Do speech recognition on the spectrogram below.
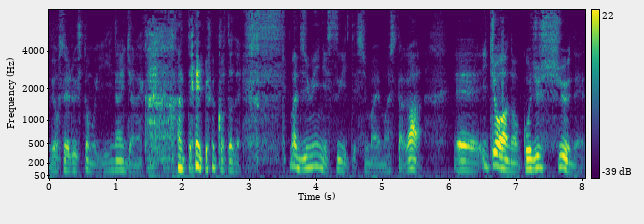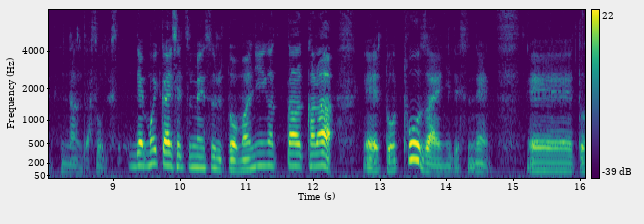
寄せる人もいないんじゃないかなっていうことで、まあ、地味に過ぎてしまいましたが、えー、一応あの、50周年なんだそうです。で、もう一回説明すると、まあ、新潟から、えっ、ー、と、東西にですね、えっ、ー、と、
